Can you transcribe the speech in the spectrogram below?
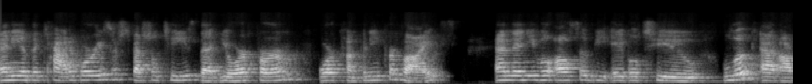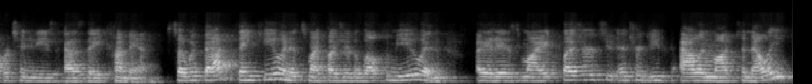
any of the categories or specialties that your firm or company provides. And then you will also be able to look at opportunities as they come in. So with that, thank you. And it's my pleasure to welcome you. And it is my pleasure to introduce Alan Montanelli,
